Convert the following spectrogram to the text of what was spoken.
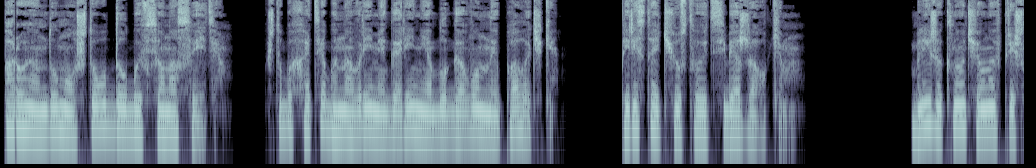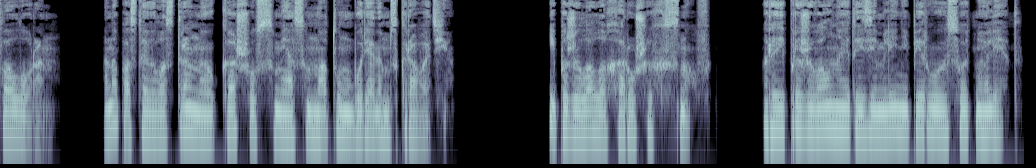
Порой он думал, что отдал бы все на свете, чтобы хотя бы на время горения благовонной палочки перестать чувствовать себя жалким. Ближе к ночи вновь пришла Лорен. Она поставила странную кашу с мясом на тумбу рядом с кроватью и пожелала хороших снов. Рэй проживал на этой земле не первую сотню лет,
